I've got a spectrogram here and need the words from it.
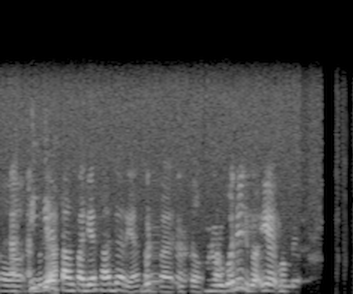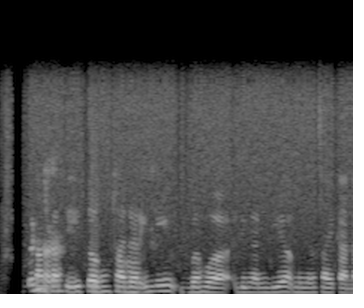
uh, Iya. tanpa dia sadar ya tanpa Bener. itu menurut gue dia juga iya membela tanpa si Iteng sadar ini bahwa dengan dia menyelesaikan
